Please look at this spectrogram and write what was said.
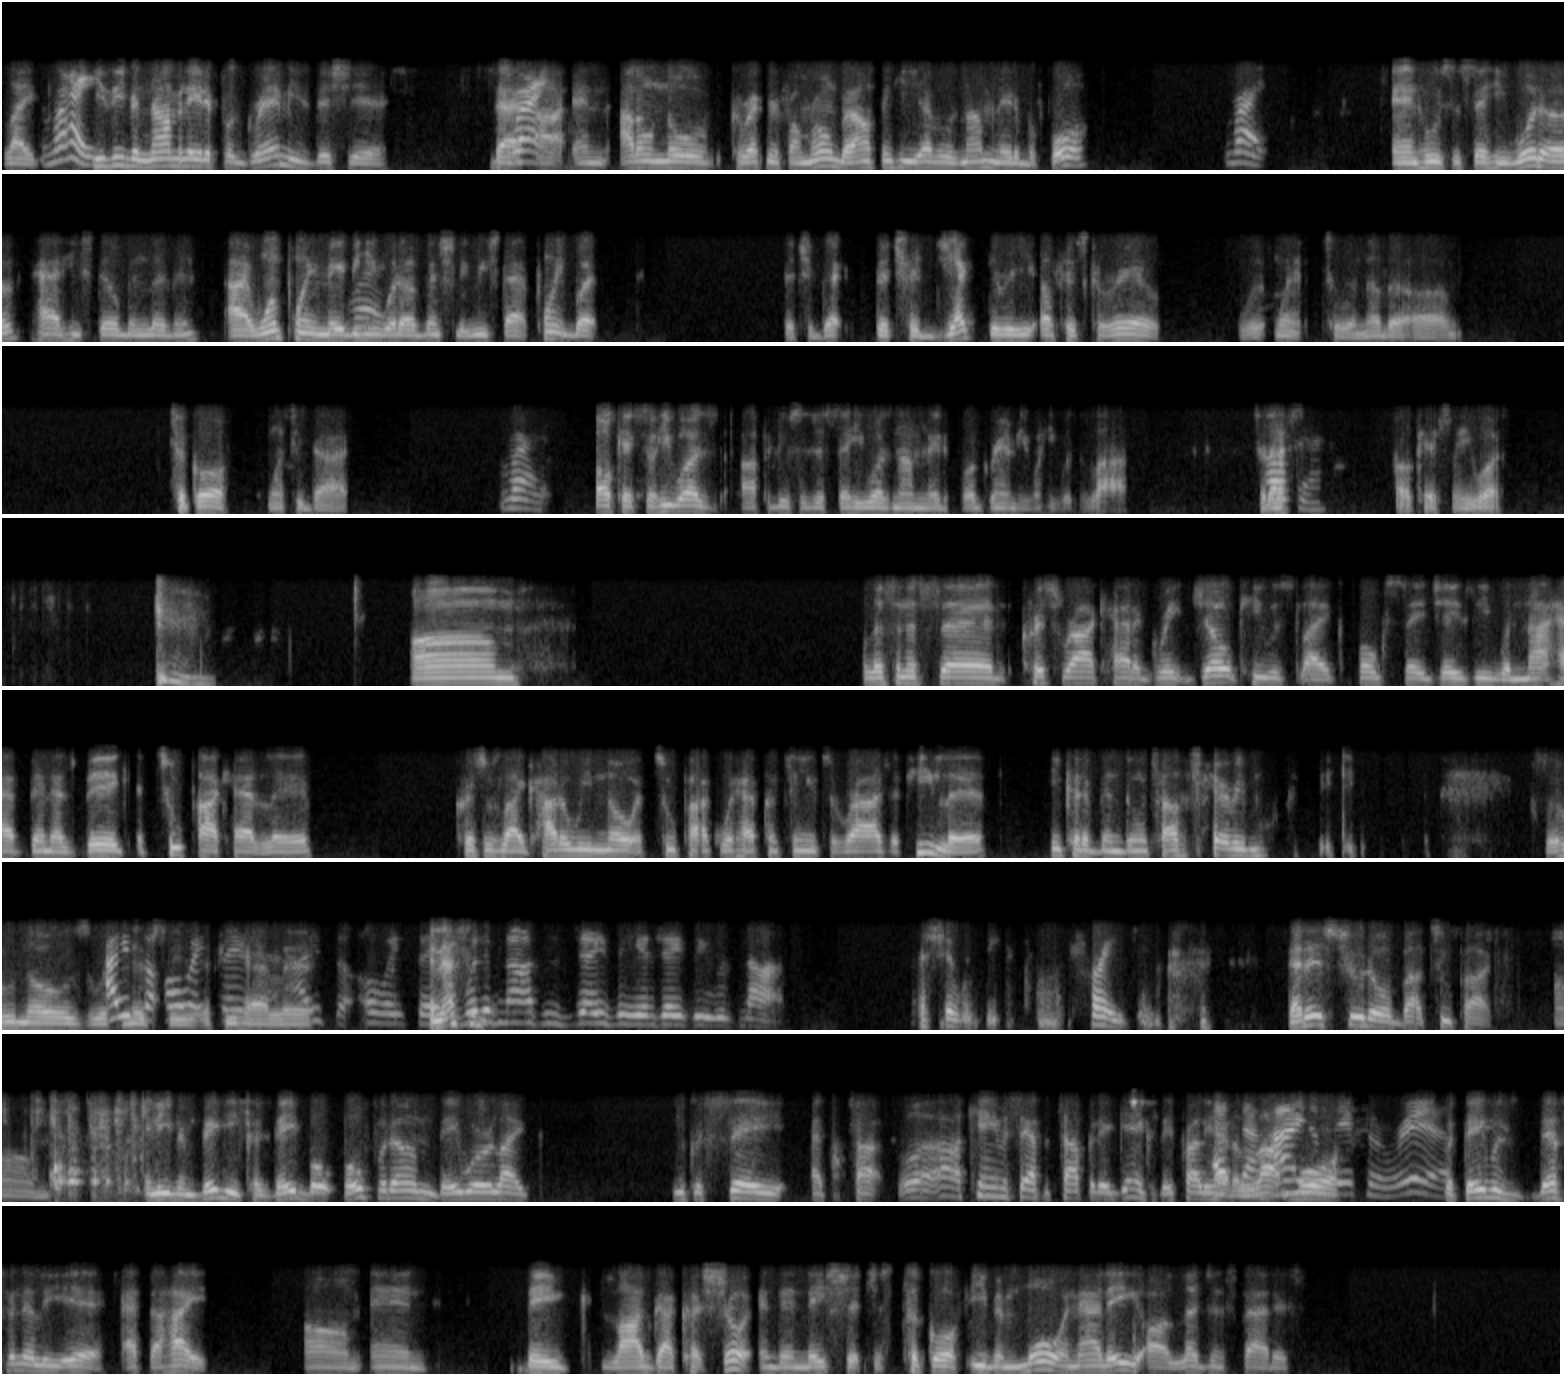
Like Right. he's even nominated for Grammys this year. That Right. I, and I don't know. Correct me if I'm wrong, but I don't think he ever was nominated before. Right. And who's to say he would have had he still been living? At one point, maybe he would have eventually reached that point, but the traje- the trajectory of his career w- went to another. Um, took off once he died. Right. Okay, so he was. Our producer just said he was nominated for a Grammy when he was alive. So that's okay. okay. So he was. um, a listener said Chris Rock had a great joke. He was like, folks say Jay Z would not have been as big if Tupac had lived. Chris was like, how do we know if Tupac would have continued to rise if he lived? He could have been doing Tyler Perry movies. So who knows with I used to always if say he had that. I used to always say, And that's what a- if Nas is Jay Z and Jay Z was Nas? That shit would be crazy. That is true though about Tupac, um, and even Biggie, because they both both of them they were like, you could say at the top. Well, I can't even say at the top of their game because they probably had At a the lot more. of their career. but they was definitely yeah at the height um and they lives got cut short and then they shit just took off even more and now they are legend status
